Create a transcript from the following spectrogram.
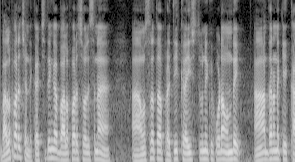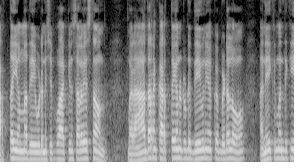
బలపరచండి. ఖచ్చితంగా బలపరచవలసిన అవసరత ప్రతి క్రైస్తవునికి కూడా ఉంది. ఆదరణకి కర్త ఉన్న దేవుడని చెప్పి వాక్యం సెలవిస్తూ ఉంది. మరి ఆదరణ అయినటువంటి ఉన్నటువంటి దేవుని యొక్క బిడలో అనేక మందికి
